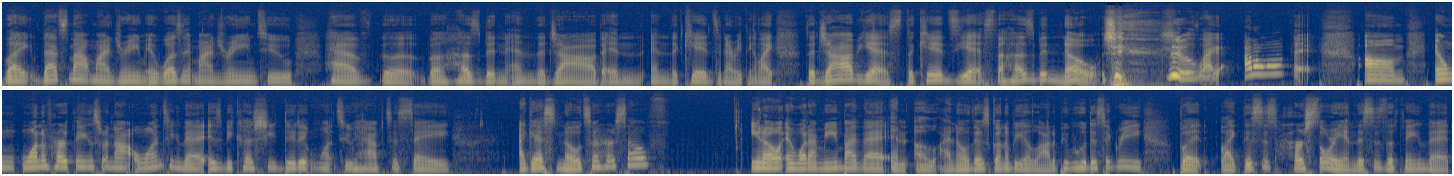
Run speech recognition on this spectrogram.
Like that's not my dream. It wasn't my dream to have the the husband and the job and and the kids and everything. Like the job, yes, the kids, yes, the husband, no. She she was like, that. Um and one of her things for not wanting that is because she didn't want to have to say I guess no to herself you know and what i mean by that and uh, i know there's going to be a lot of people who disagree but like this is her story and this is the thing that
